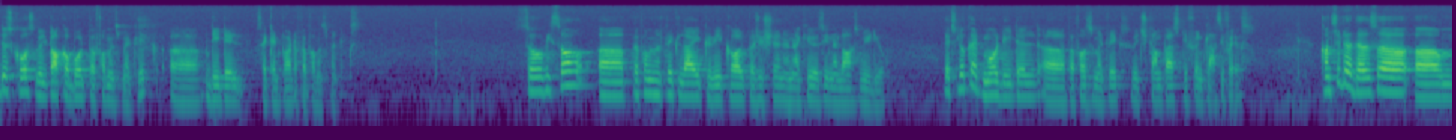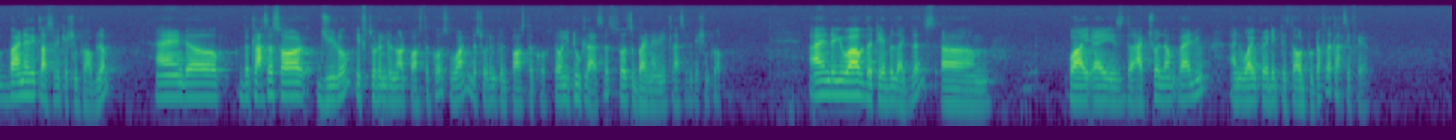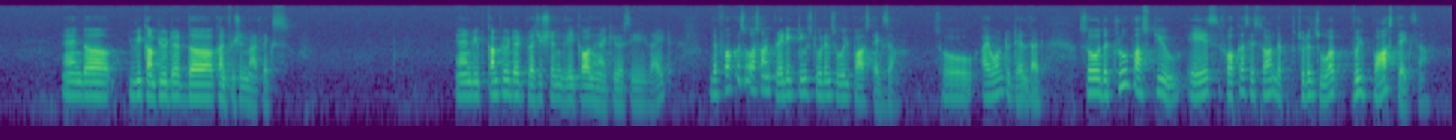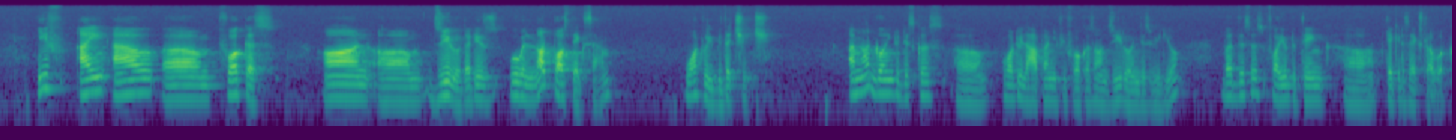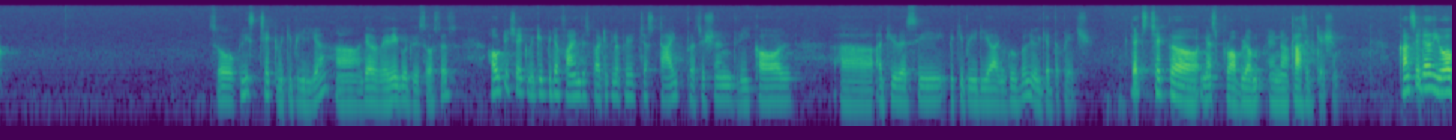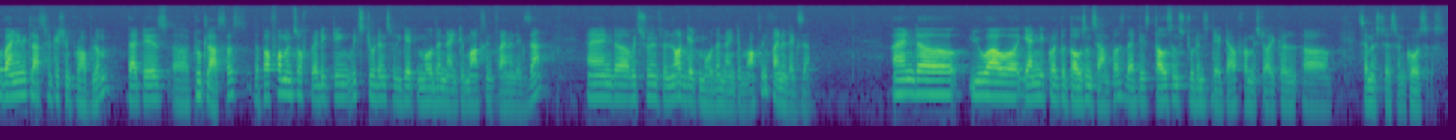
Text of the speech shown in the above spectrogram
In this course we will talk about performance metric, uh, detailed second part of performance metrics. So, we saw uh, performance metric like recall, precision and accuracy in the last video. Let us look at more detailed uh, performance metrics which compass different classifiers. Consider there is a um, binary classification problem and uh, the classes are 0 if student will not pass the course 1 the student will pass the course there are only 2 classes so it is a binary classification problem. And you have the table like this um, yi is the actual value and y predict is the output of the classifier. And uh, we computed the confusion matrix and we computed precision, recall and accuracy right. The focus was on predicting students who will pass the exam. So, I want to tell that. So, the true positive is focus is on the students who will pass the exam. If I have um, focus on um, 0 that is who will not pass the exam, what will be the change? I am not going to discuss uh, what will happen if you focus on 0 in this video, but this is for you to think uh, take it as extra work. So, please check Wikipedia uh, they are very good resources. How to check Wikipedia find this particular page just type precision recall uh, accuracy Wikipedia and Google you will get the page. Let us check the next problem in uh, classification. Consider your binary classification problem that is uh, two classes the performance of predicting which students will get more than 90 marks in final exam and uh, which students will not get more than 90 marks in final exam. And uh, you have n equal to 1000 samples that is 1000 students data from historical uh, semesters and courses.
